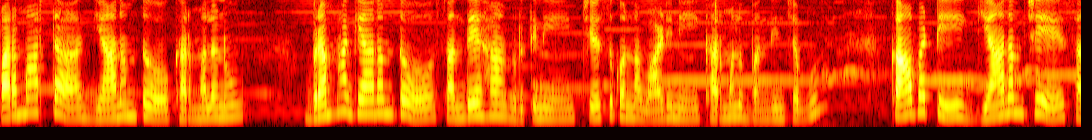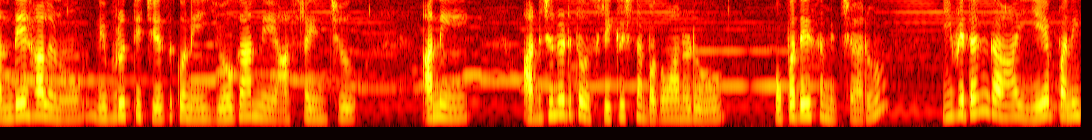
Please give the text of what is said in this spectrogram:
పరమార్థ జ్ఞానంతో కర్మలను బ్రహ్మ బ్రహ్మజ్ఞానంతో సందేహావృతిని చేసుకున్న వాడిని కర్మలు బంధించవు. కాబట్టి జ్ఞానంచే సందేహాలను నివృత్తి చేసుకొని యోగాన్ని ఆశ్రయించు అని అర్జునుడితో శ్రీకృష్ణ భగవానుడు ఉపదేశమిచ్చారు. ఈ విధంగా ఏ పని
